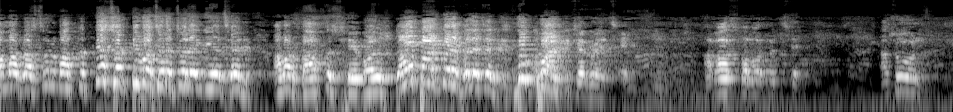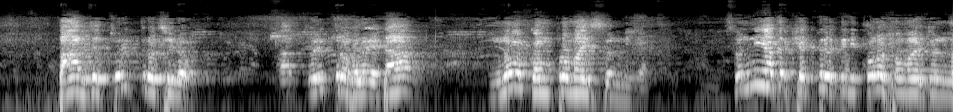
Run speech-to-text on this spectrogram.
আমার রসুল মাত্র তেষট্টি বছরে চলে গিয়েছেন। আমার বাপ তো সে বয়সটাও পার করে ফেলেছেন, দুঃখ আর কিছু রয়েছে। আমার খবর হচ্ছে, আসুন, তার যে চরিত্র ছিল, তার চরিত্র হলো এটা নো কম্প্রোমাইজ সুন্নিয়াত সুন্নিয়াতের ক্ষেত্রে তিনি কোন সময়ের জন্য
